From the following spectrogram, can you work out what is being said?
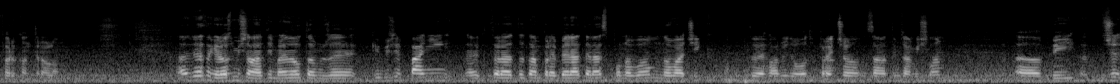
for controlom. Ale ja tak rozmýšľam nad tým Renaultom, že kebyže pani, e, ktorá to tam preberá teraz po novom, nováčik, to je hlavný dôvod, prečo sa nad tým zamýšľam, e, by, že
